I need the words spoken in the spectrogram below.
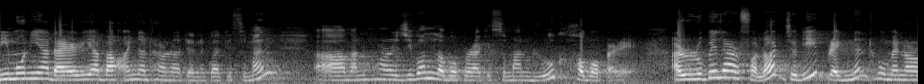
নিমনিয়া ডায়েৰিয়া বা অন্য ধৰণৰ তেনেকুৱা কিছুমান মানুহৰ জীৱন ল'ব পৰা কিছুমান ৰোগ হ'ব পাৰে। আৰু ৰুবেলাৰ ফলত যদি প্ৰেগনেণ্ট ৱুমেনৰ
